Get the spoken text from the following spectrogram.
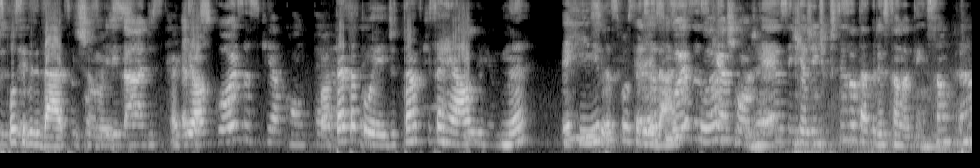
insights, possibilidades que chama possibilidades, Aqui, essas coisas que ó. acontecem. Eu até tatuei, de tanto que isso é real, né? É Infinitas isso. possibilidades. Essas coisas que acontecem que a gente precisa estar prestando atenção para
